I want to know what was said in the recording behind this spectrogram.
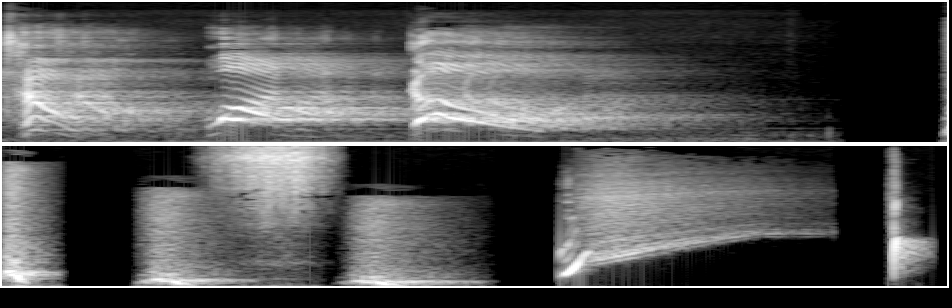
two, one.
